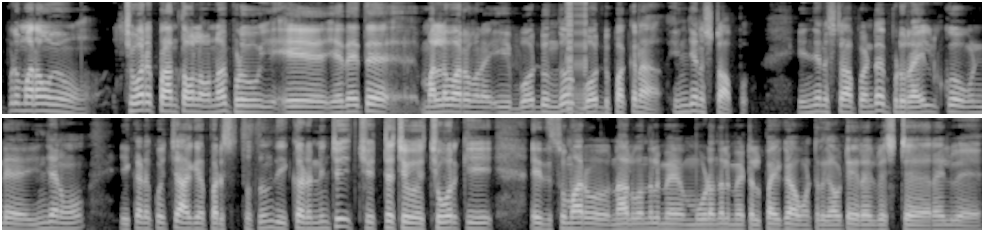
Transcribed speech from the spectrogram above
ఇప్పుడు మనం చివరి ప్రాంతంలో ఉన్నాం. ఇప్పుడు ఏ ఏదైతే మల్లవరం ఈ బోర్డు ఉందో బోర్డు పక్కన ఇంజన్ స్టాప్. ఇంజన్ స్టాప్ అంటే ఇప్పుడు రైలుకు ఉండే ఇంజను ఇక్కడికి వచ్చి ఆగే పరిస్థితి ఉంది. ఇక్కడ నుంచి చిట్ట చివ- చివరికి ఇది సుమారు నాలుగు వందల మే మూడు వందల మీటర్ల పైగా ఉంటుంది కాబట్టి రైల్వే స్టే రైల్వే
